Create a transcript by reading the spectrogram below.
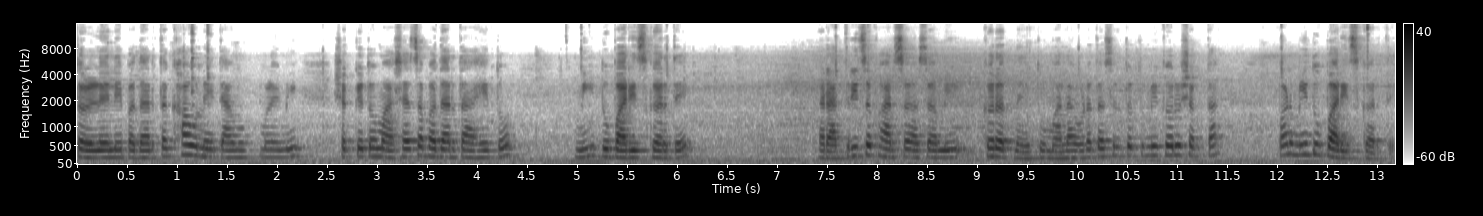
तळलेले पदार्थ खाऊ नये. त्यामुळे मी शक्यतो माशाचा पदार्थ आहे तो मी दुपारीच करते. रात्रीचं फारसं असं मी करत नाही. तुम्हाला आवडत असेल तर तुम्ही करू शकता पण मी दुपारीच करते.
